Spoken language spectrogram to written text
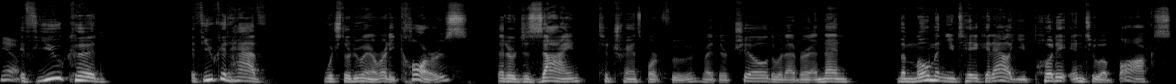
Yeah. If you could, if you could have, which they're doing already, cars that are designed to transport food, right? They're chilled or whatever, and then the moment you take it out, you put it into a box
